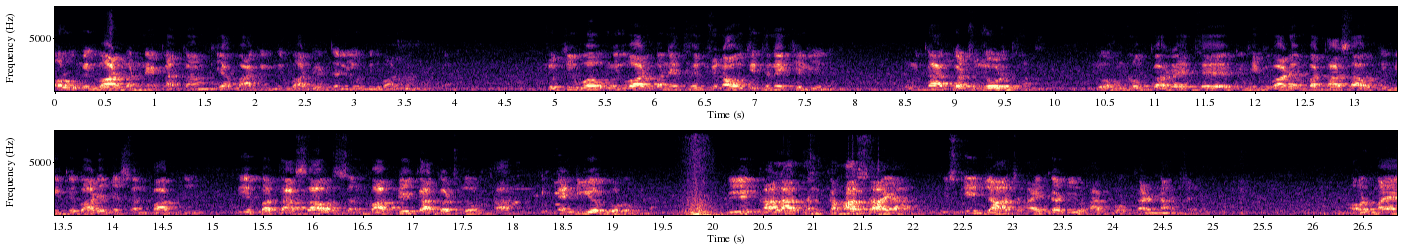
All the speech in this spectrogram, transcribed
और उम्मीदवार बनने का काम किया, बाकी उम्मीदवार निर्दलीय उम्मीदवार बनने का। क्योंकि वह उम्मीदवार बने थे चुनाव जीतने के लिए नहीं, उनका गठजोड़ था। जो हम लोग कह रहे थे किन्हीं के बारे में, बतासा और किन्हीं के बारे में सन पापड़ी तो ये बतासा और सन पापड़ी का गठजोड़ था कि एनडीए को रोकना। ये काला धन कहाँ से आया, इसकी जाँच आयकर विभाग को करना चाहिए। और मैं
